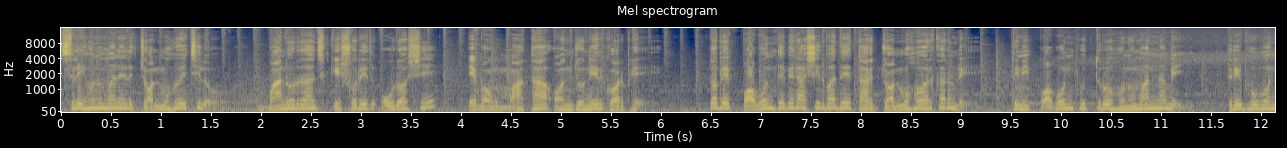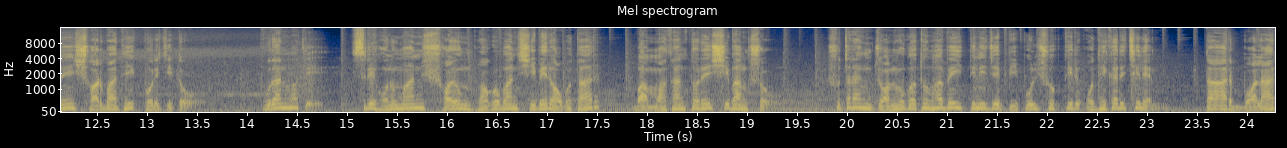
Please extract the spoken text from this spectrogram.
শ্রী হনুমানের জন্ম হয়েছিল বানররাজ কেশরের ঔরসে এবং মাতা অঞ্জনের গর্ভে। তবে পবনদেবের আশীর্বাদে তার জন্ম হওয়ার কারণে তিনি পবনপুত্র হনুমান নামেই ত্রিভুবনে সর্বাধিক পরিচিত। পুরাণ মতে শ্রী হনুমান স্বয়ং ভগবান শিবের অবতার বা মতান্তরে শিবাংশ। সুতরাং জন্মগতভাবেই তিনি যে বিপুল শক্তির অধিকারী ছিলেন, তার বলার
